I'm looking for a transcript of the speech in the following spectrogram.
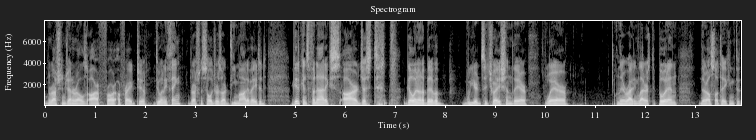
The Russian generals are for, afraid to do anything. Russian soldiers are demotivated. Girkin's fanatics are just going on a bit of a weird situation there, where they're writing letters to Putin. They're also taking to.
